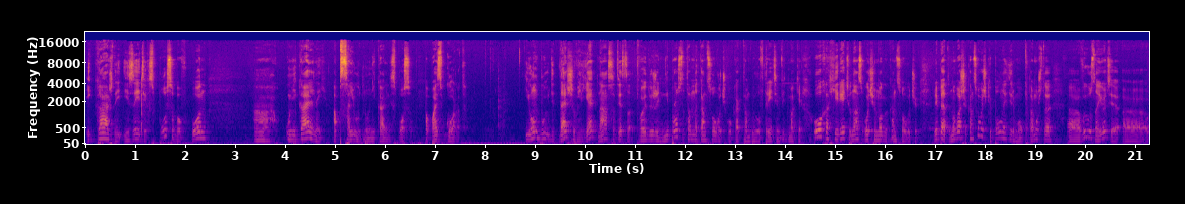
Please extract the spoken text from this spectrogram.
и каждый из этих способов, он э, уникальный, абсолютно уникальный способ попасть в город и он будет дальше влиять на, соответственно, твое движение. Не просто там на концовочку, как там было в третьем Ведьмаке. Ох, охереть, у нас очень много концовочек. Ребята, ну ваши концовочки полное дерьмо, потому что э, вы узнаете э,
